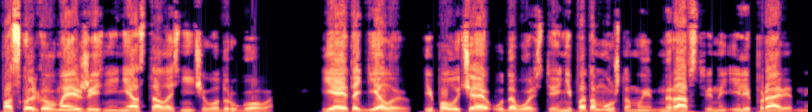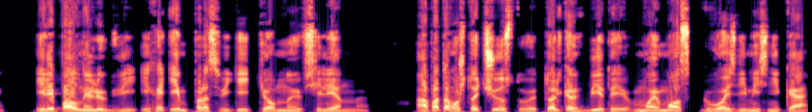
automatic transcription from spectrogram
поскольку в моей жизни не осталось ничего другого. Я это делаю и получаю удовольствие не потому, что мы нравственны или праведны, или полны любви и хотим просветить темную вселенную, а потому что чувствую только вбитые в мой мозг гвозди мясника.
